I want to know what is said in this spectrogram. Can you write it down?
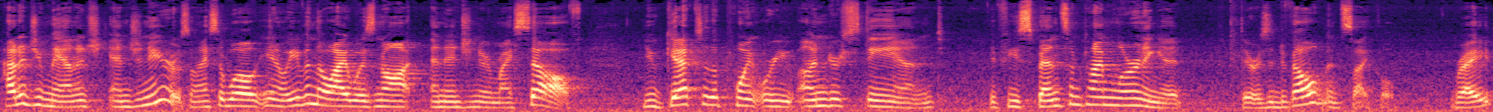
how did you manage engineers? And I said, well, you know, even though I was not an engineer myself, you get to the point where you understand, if you spend some time learning it, there's a development cycle, right?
